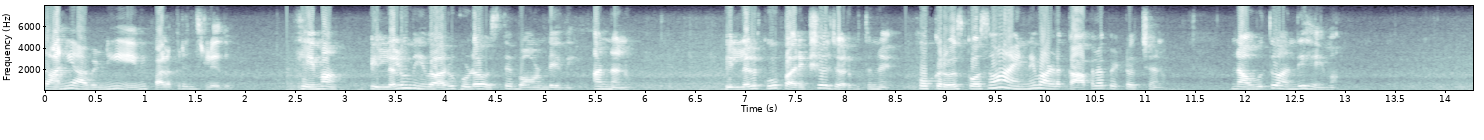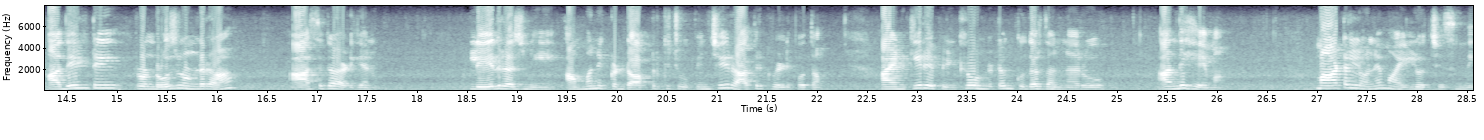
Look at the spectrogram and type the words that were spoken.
కానీ ఆవిడ్ని ఏమీ పలకరించలేదు. హేమ పిల్లలు మీ వారు కూడా వస్తే బాగుండేది అన్నాను. పిల్లలకు పరీక్షలు జరుగుతున్నాయి. ఒక రోజు కోసం ఆయన్ని వాళ్ళ కాపలా పెట్టొచ్చాను. నవ్వుతూ అంది హేమ. అదేంటి రెండు రోజులు ఉండరా? ఆశగా అడిగాను. లేదు రజని అమ్మని ఇక్కడ డాక్టర్కి చూపించి రాత్రికి వెళ్ళిపోతాం. ఆయనకి రేపు ఇంట్లో ఉండటం కుదరదన్నారు అంది హేమ. మాటల్లోనే మా ఇల్లు వచ్చేసింది.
